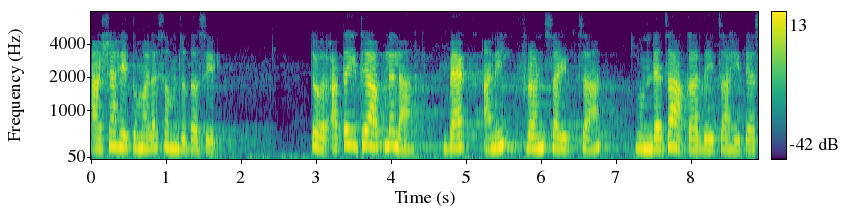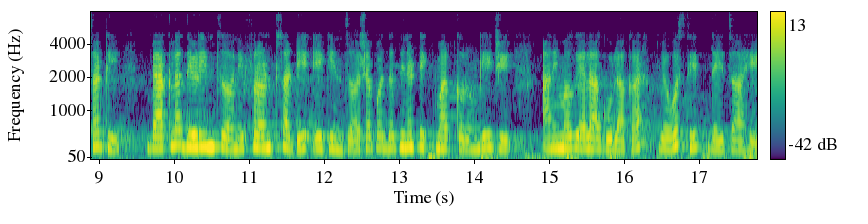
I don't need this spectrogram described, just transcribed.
आशा हे तुम्हाला समजत असेल. तर आता इथे आपल्याला बॅक आणि फ्रंट साईडचा मुंड्याचा आकार द्यायचा आहे. त्यासाठी बॅकला दीड इंच आणि फ्रंटसाठी एक इंच अशा पद्धतीने टिकमार्क करून घ्यायची आणि मग याला गोलाकार व्यवस्थित द्यायचा आहे.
